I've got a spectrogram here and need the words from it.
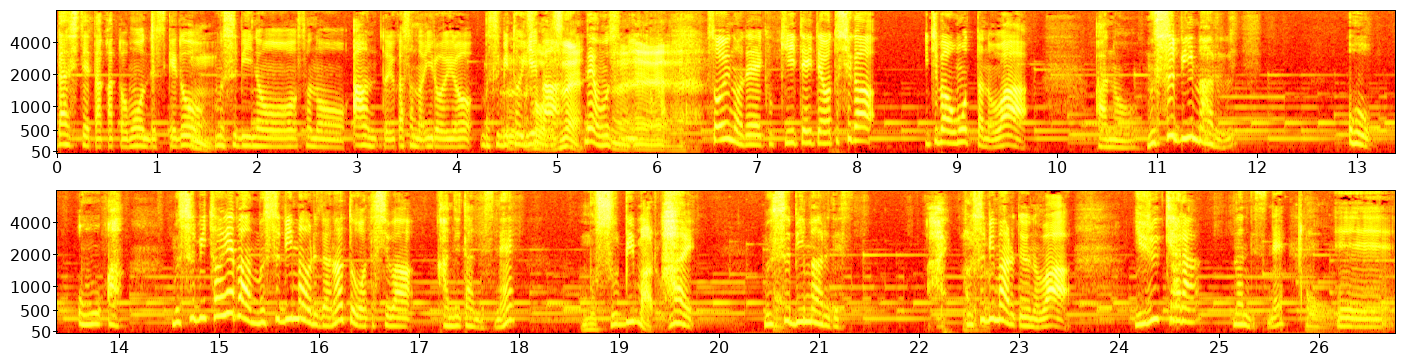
出してたかと思うんですけど、うん。結びのその案というかそのいろいろ結ーびといえばそうですね。お結びとか、えそういうので今日聞いていて私が一番思ったのはあの結び丸を思うあ結びといえば結び丸だなと私は感じたんですね。ー結び丸？はい。結び丸です。はい。はい。結び丸というのはゆるキャラなんですね。え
